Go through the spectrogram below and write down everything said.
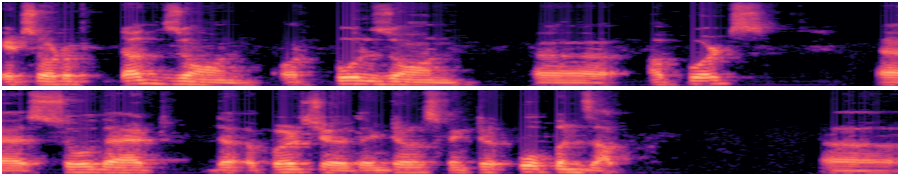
it sort of tugs on or pulls on uh, upwards uh, so that the aperture, the internal sphincter opens up uh,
